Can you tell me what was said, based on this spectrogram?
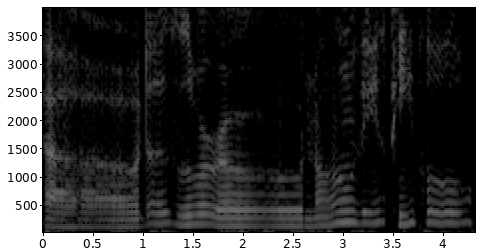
How does Zoro know these people?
